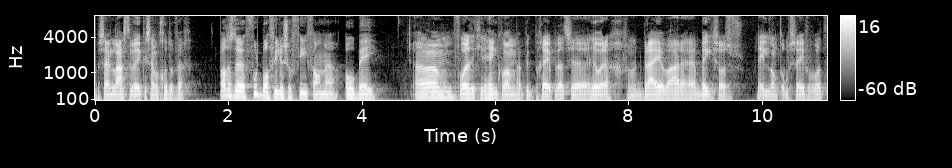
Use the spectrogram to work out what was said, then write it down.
we zijn de laatste weken zijn we goed op weg. Wat is de voetbalfilosofie van eh, OB? Ehm, voordat ik hierheen kwam, heb ik begrepen dat ze heel erg van het breien waren. Hè? Een beetje zoals Nederland omschreven wordt.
